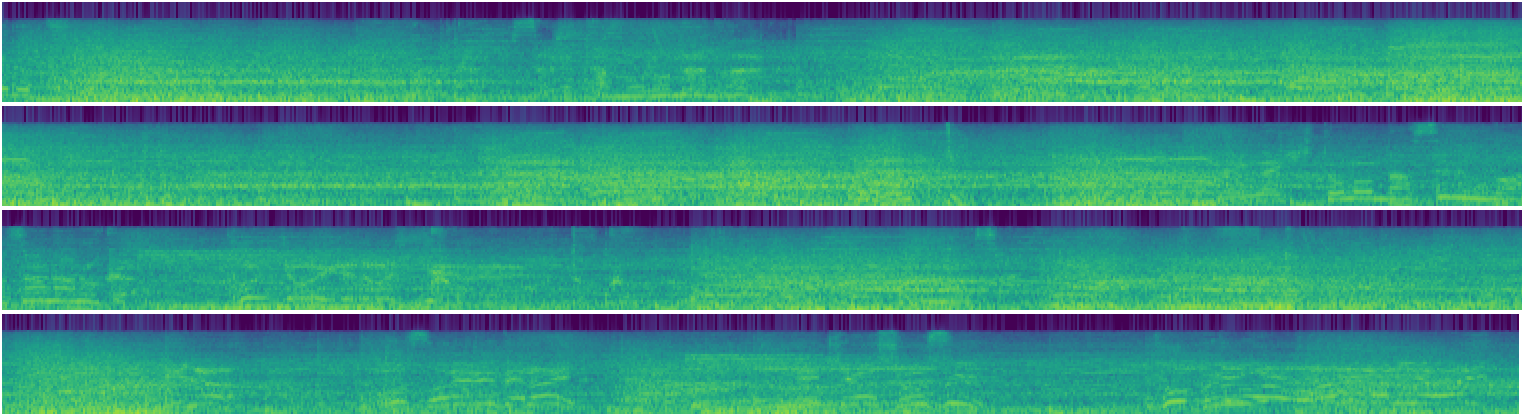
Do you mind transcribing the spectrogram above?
える。つされたものだな。これが人のなせる技なのか。根性入れ直してやる。みんな恐れるでない。敵は少数。飛んでけ。やがれ軍は我らにあり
